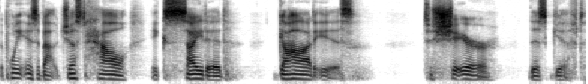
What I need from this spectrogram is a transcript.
the point is about just how excited God is to share this gift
